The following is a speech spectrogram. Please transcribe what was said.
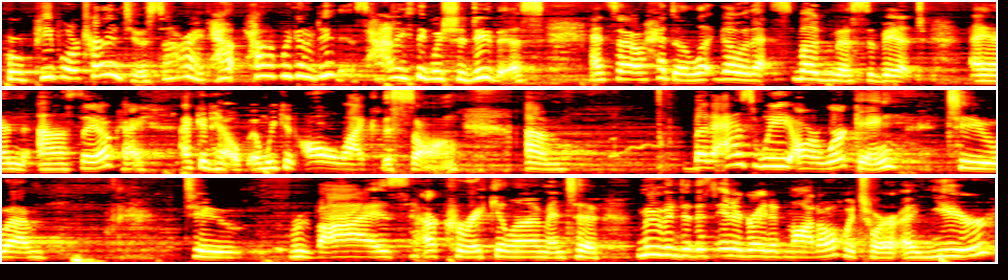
who people are turning to. So, all right, how, how are we going to do this? How do you think we should do this? And so I had to let go of that smugness a bit and uh, say, okay, I can help, and we can all like this song. Um, but as we are working to um, to revise our curriculum and to move into this integrated model, which we're a year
